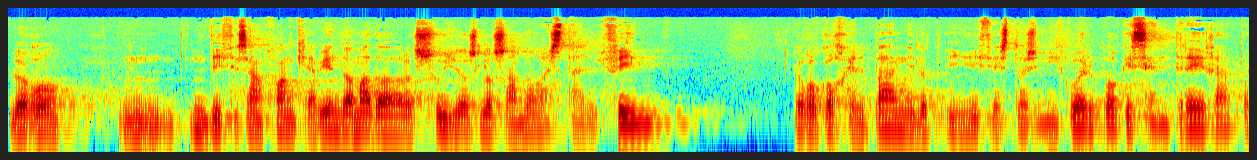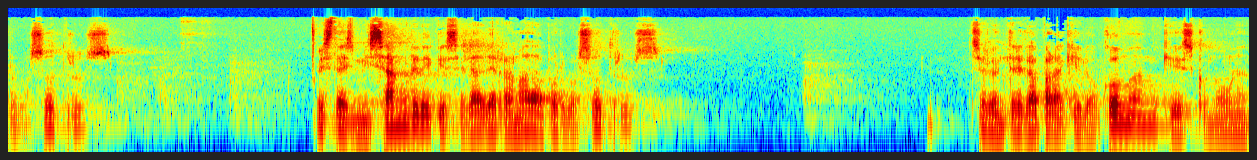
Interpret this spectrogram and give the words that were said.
luego mm, dice San Juan que habiendo amado a los suyos los amó hasta el fin, luego coge el pan y, dice esto es mi cuerpo que se entrega por vosotros, esta es mi sangre que será derramada por vosotros. Se lo entrega para que lo coman, que es como una,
